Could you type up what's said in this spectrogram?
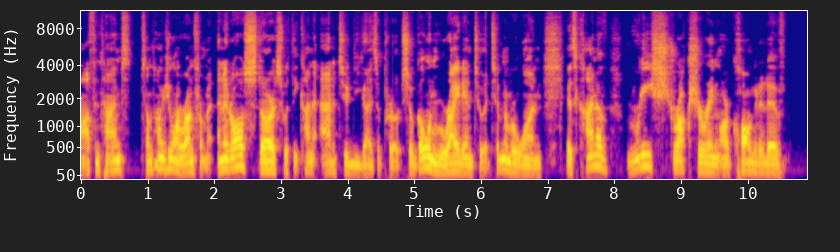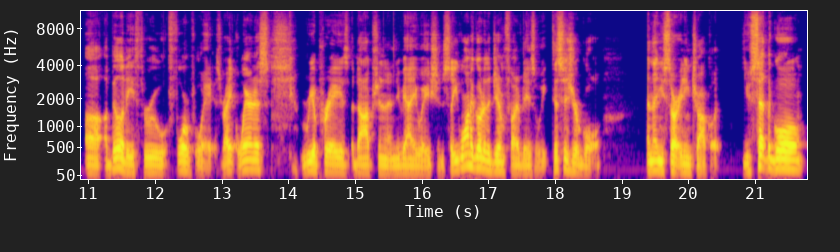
oftentimes sometimes you want to run from it and it all starts with the kind of attitude you guys approach so going right into it tip number one is kind of restructuring our cognitive uh, ability through four ways, right? Awareness, reappraise, adoption, and evaluation. So you want to go to the gym five days a week. This is your goal. And then you start eating chocolate. You set the goal,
